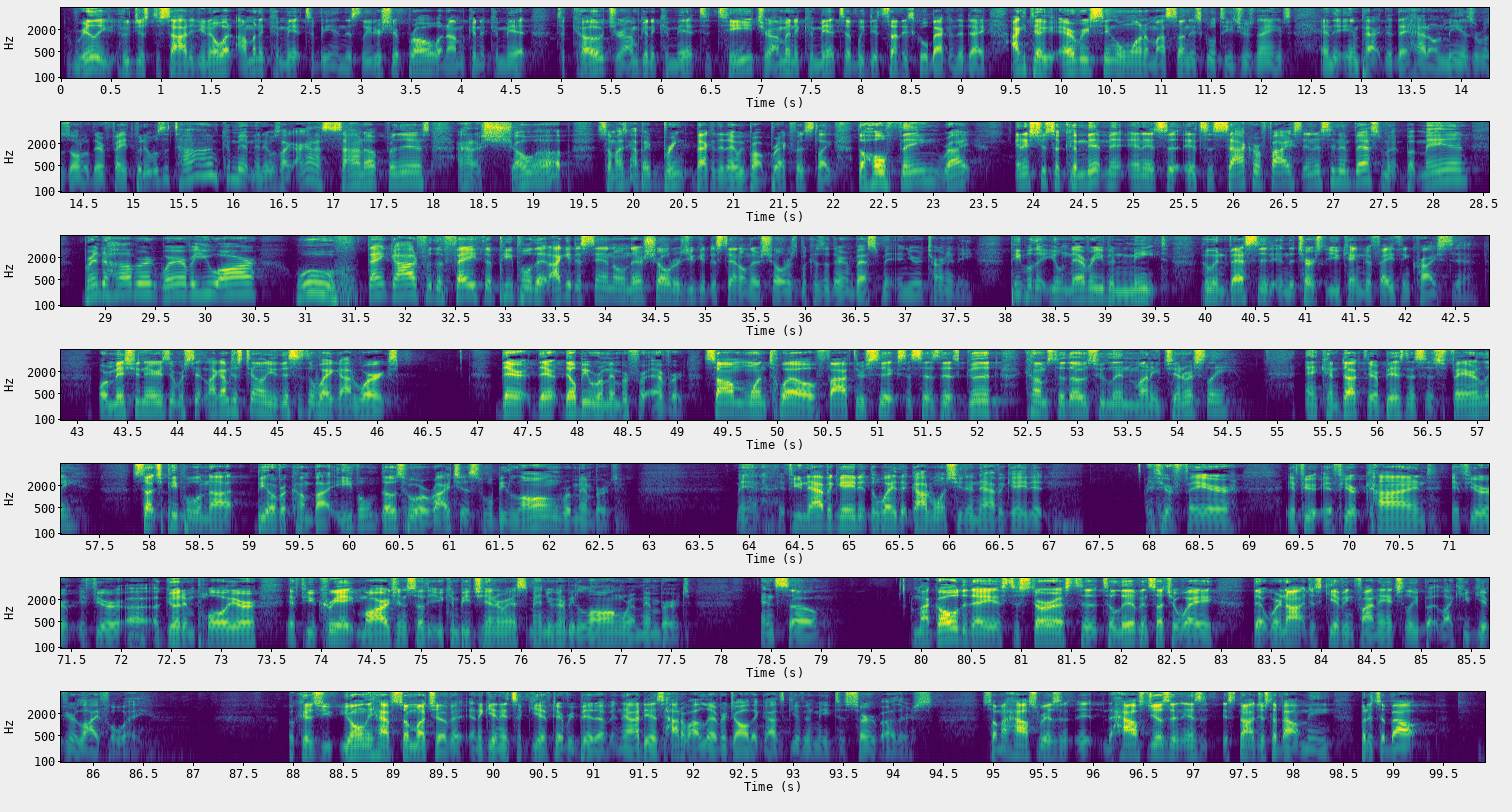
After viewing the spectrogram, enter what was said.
really who just decided, you know what, I'm going to commit to be in this leadership role and I'm going to commit to coach or I'm going to commit to teach or I'm going to commit to, we did Sunday school back in the day. I can tell you every single one of my Sunday school teachers' names and the impact that they had on me as a result of their faith. But it was a time commitment. It was like, I got to sign up for this. I got to show up. Somebody's got to bring, back in the day, we brought breakfast, like the whole thing, right? And it's just a commitment and it's a, it's a sacrifice and it's an investment. But man, Brenda Hubbard, wherever you are, woo, thank God for the faith of people that I get to stand on their shoulders, you get to stand on their shoulders because of their investment in your eternity. People that you'll never even meet who invested in the church that you came to faith in Christ in. Or missionaries that were sent. Like I'm just telling you, this is the way God works. They're, they're, they'll be remembered forever. Psalm 112, 5 through 6, it says this Good comes to those who lend money generously and conduct their businesses fairly. Such people will not be overcome by evil. Those who are righteous will be long remembered. Man, if you navigate it the way that God wants you to navigate it, if you're fair, if you're, if you're kind, if you're, if you're a, a good employer, if you create margins so that you can be generous, man, you're going to be long remembered. And so, my goal today is to stir us to, to live in such a way that we're not just giving financially, but like you give your life away because you, you only have so much of it. And again, it's a gift, every bit of it. And the idea is, how do I leverage all that God's given me to serve others? So my house, isn't the house doesn't is it's not just about me, but it's about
